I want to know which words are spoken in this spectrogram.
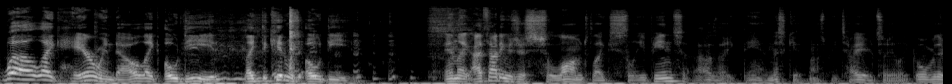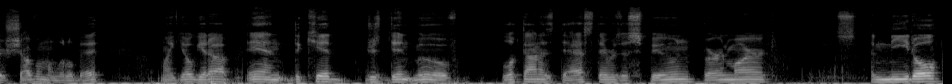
Well, like heroined out, like OD'd. like the kid was OD'd. And like I thought he was just slumped, like sleeping. So I was like, damn, this kid must be tired. So you like go over there, shove him a little bit. I'm like, yo, get up. And the kid just didn't move. Looked on his desk. There was a spoon, burn mark, a needle.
